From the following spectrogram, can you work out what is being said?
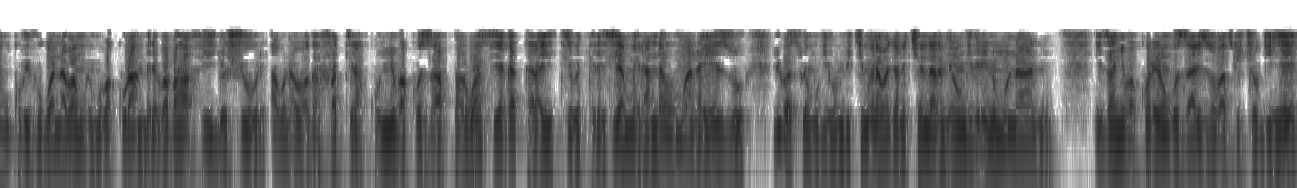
nk'uko bivugwa na bamwe mu bakurambere baba hafi y'iryo shure abo nabo bagafatira ku nyubako za paruwasi ya gatara yitiriwe tereziya Mwiranda w'umwana yezu yubatswe mu gihumbi kimwe n'amajyana icenda na mirongo ibiri n'umunani iza nyubako rero ngo zari zubatswe ico gihe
